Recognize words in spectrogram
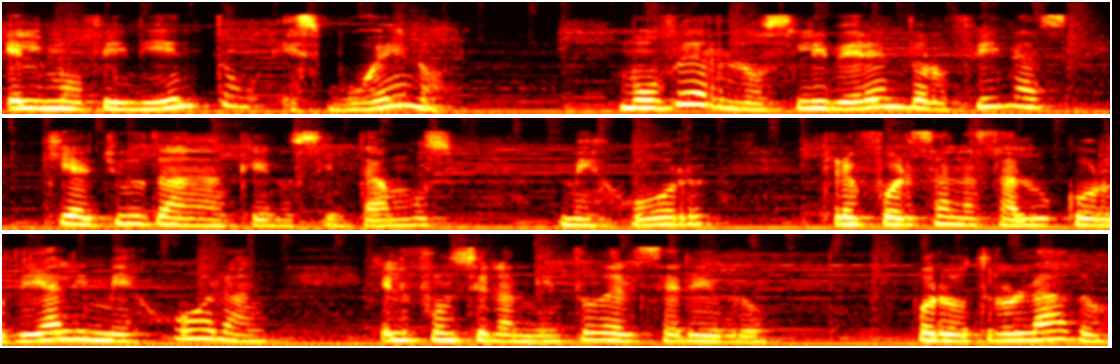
El movimiento es bueno. Movernos libera endorfinas que ayudan a que nos sintamos mejor, refuerzan la salud cordial y mejoran el funcionamiento del cerebro. Por otro lado,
